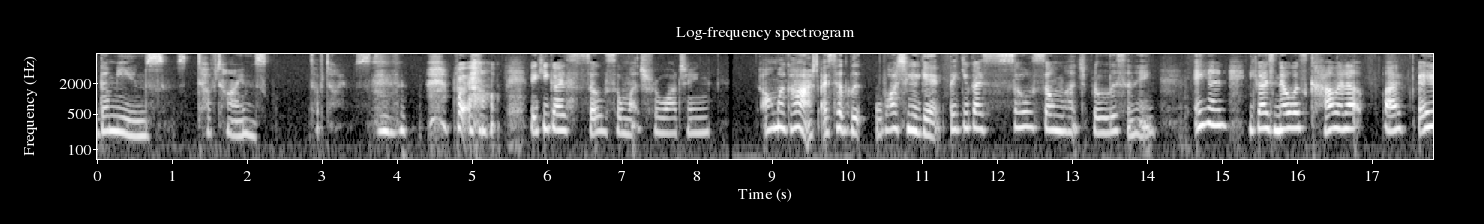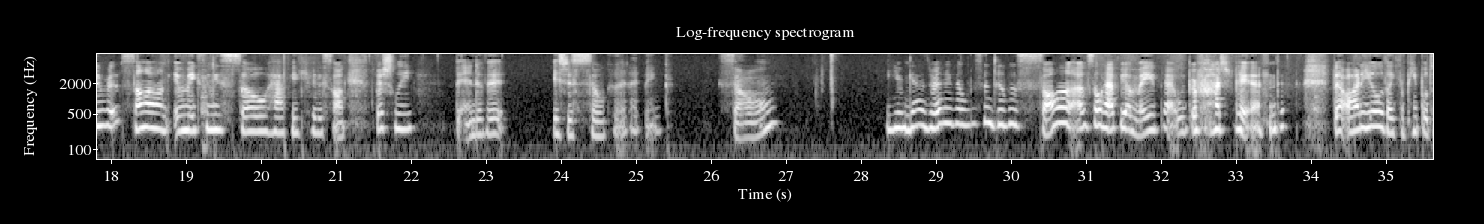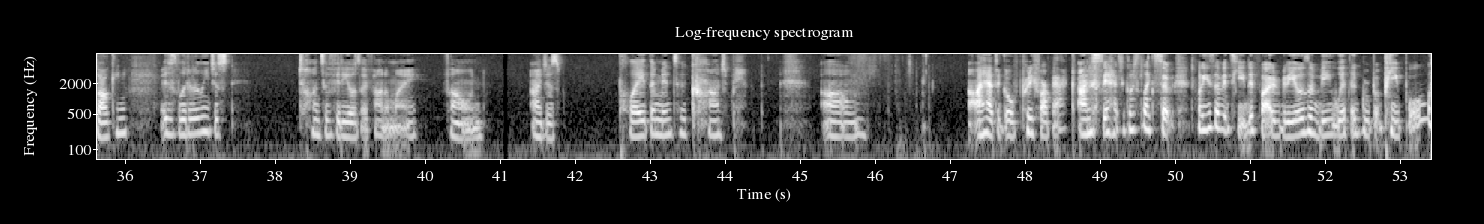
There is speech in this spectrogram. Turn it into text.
the means. It's tough times. Tough times. but um, thank you guys so, so much for watching. Oh my gosh, I said li- watching again. Thank you guys so, so much for listening. And you guys know what's coming up. My favorite song. It makes me so happy to hear this song, especially the end of it it's just so good, I think. So, you guys ready to listen to this song? I'm so happy I made that with GarageBand. the audio, like the people talking, is literally just tons of videos I found on my phone. I just played them into GarageBand. Um, I had to go pretty far back. Honestly, I had to go to like 2017 to find videos of me with a group of people.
